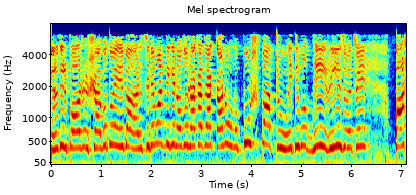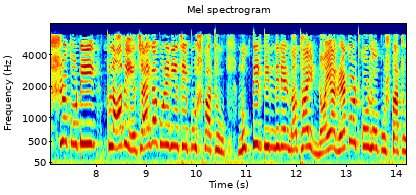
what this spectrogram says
বিরতির পর স্বাগত এবার। সিনেমার দিকে নজর রাখা যাক। কারণ পুষ্পা টু ইতিমধ্যেই রিলিজ হয়েছে পাঁচশো কোটি ক্লাবে জায়গা করে নিয়েছে পুষ্পা টু। মুক্তির তিন দিনের মাথায় নয়া রেকর্ড করল পুষ্পা টু।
